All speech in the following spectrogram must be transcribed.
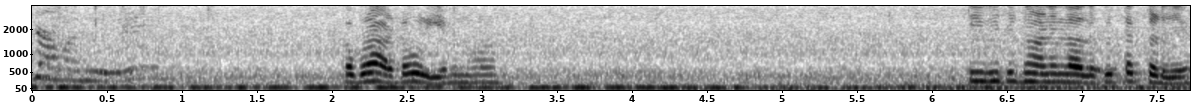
ਜਾਵਾਂਗੇ ਘਬਰਾਹਟ ਹੋ ਰਹੀ ਹੈ ਮੈਨੂੰ ਹੁਣ। ਟੀਵੀ ਤੇ ਗਾਣੇ ਲਾ ਲੈ, ਕੋਈ ਧੱਕੜ ਜੇ।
